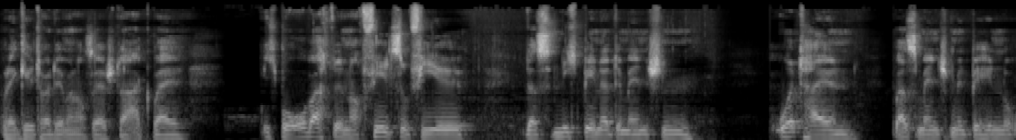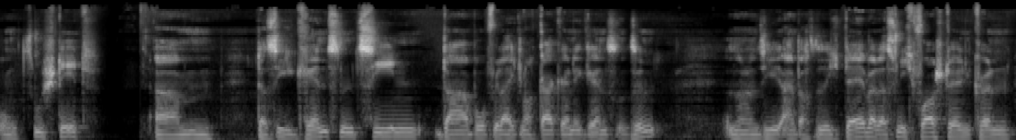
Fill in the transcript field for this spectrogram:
oder gilt heute immer noch sehr stark, weil ich beobachte noch viel zu viel, dass nicht behinderte Menschen urteilen was Menschen mit Behinderung zusteht, ähm, dass sie Grenzen ziehen, da wo vielleicht noch gar keine Grenzen sind, sondern sie einfach sich selber das nicht vorstellen können,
